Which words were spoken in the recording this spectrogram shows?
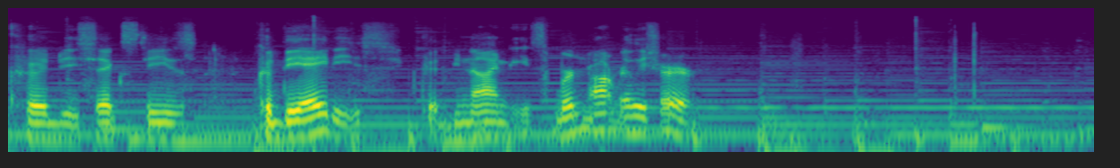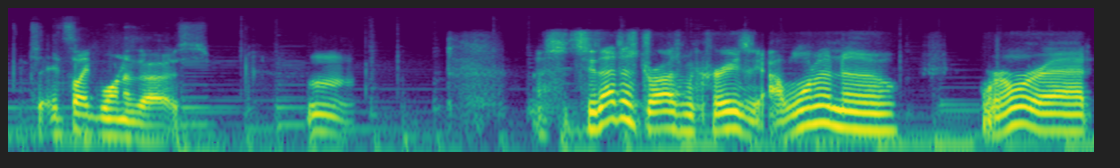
could be 60s, could be 80s, could be 90s. We're not really sure. It's, it's like one of those. Hmm. I said, See, that just drives me crazy. I want to know where we're at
